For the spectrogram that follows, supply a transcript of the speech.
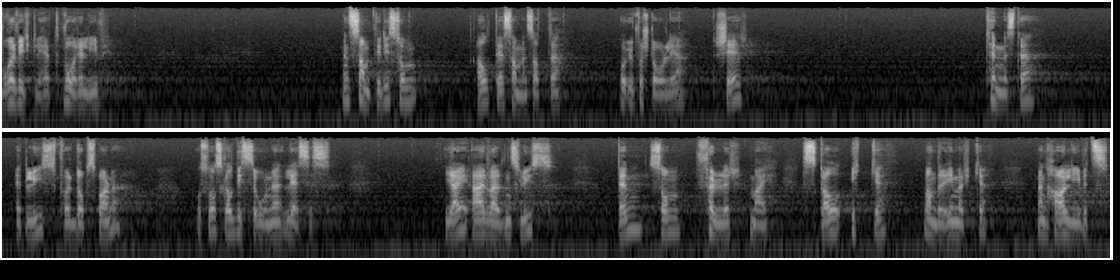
Vår virkelighet, våre liv. Men samtidig som alt det sammensatte og uforståelige skjer, tennes det et lys for dåpsbarnet, og så skal disse ordene leses. Jeg er verdens lys. Den som følger meg, skal ikke vandre i mørket, men ha livets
